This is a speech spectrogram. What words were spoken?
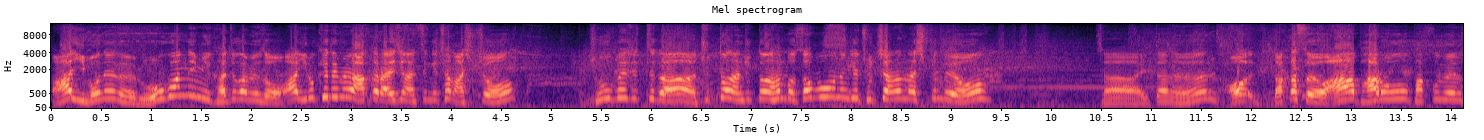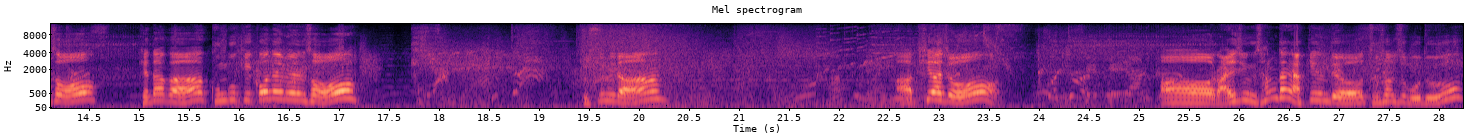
아 이번에는 로건님이 가져가면서 아 이렇게 되면 아까 라이징 안 쓴 게 참 아쉽죠. 조베지트가 죽던 안 죽던 한번 써보는 게 좋지 않았나 싶은데요 자 일단은 어 낚았어요. 아 바로 바꾸면서 게다가 궁극기 꺼내면서. 좋습니다. 아 피하죠. 아 라이징 상당히 아끼는데요 두 선수 모두.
